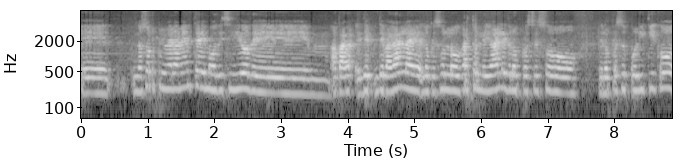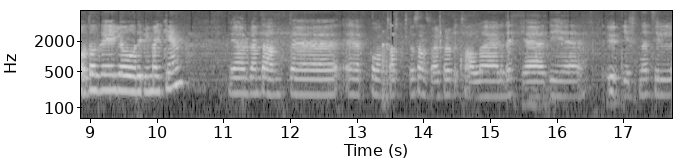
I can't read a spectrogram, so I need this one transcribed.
Eh, nosotros primeramente hemos decidido de, mm, de, de pagar la- lo que son los gastos legales de los procesos de los procesos políticos, dos de ellos de Pimaiken. Vi har bl.a. Eh, eh, påtatt oss ansvaret for å betale eller dekke de eh, utgiftene til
